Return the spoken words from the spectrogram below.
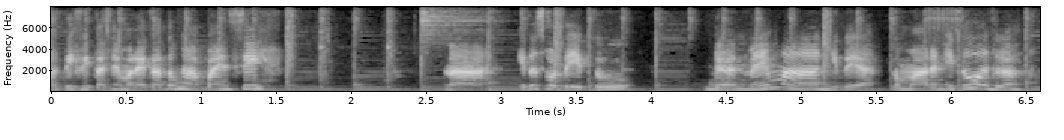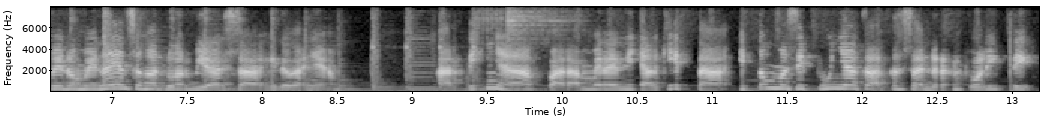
aktivitasnya mereka tuh ngapain sih Nah, itu seperti itu. Dan memang gitu ya, kemarin itu adalah fenomena yang sangat luar biasa gitu kan ya. Artinya para milenial kita itu masih punya kak kesadaran politik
